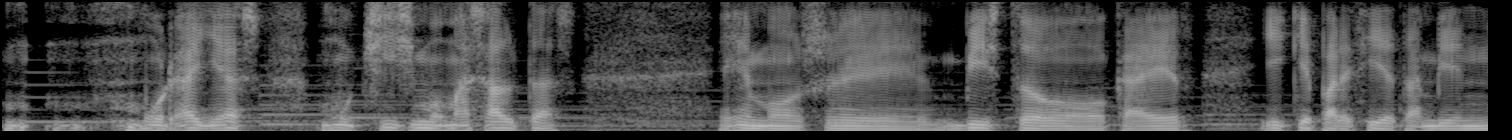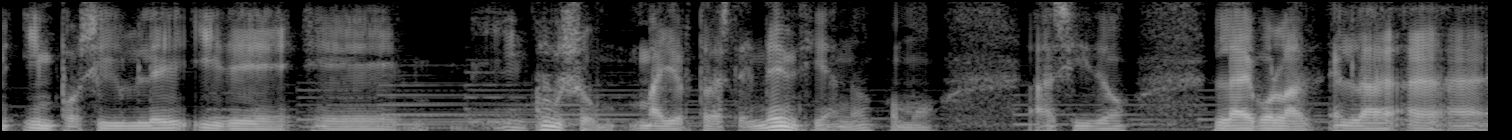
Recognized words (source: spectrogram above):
murallas muchísimo más altas hemos eh, visto caer y que parecía también imposible y de eh, incluso mayor trascendencia, ¿no? como ha sido la, la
